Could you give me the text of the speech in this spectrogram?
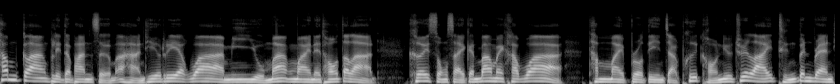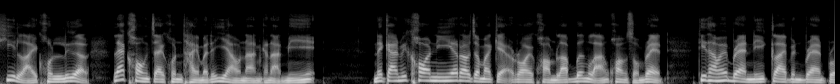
ท่ามกลางผลิตภัณฑ์เสริมอาหารที่เรียกว่ามีอยู่มากมายในท้องตลาด เคยสงสัยกันบ้างไหมครับว่าทำไมโปรตีนจากพืชของ Nutrilite ถึงเป็นแบรนด์ที่หลายคนเลือก และครองใจคนไทยมาได้ยาวนานขนาดนี้ ในการวิเคราะห์นี้เราจะมาแกะรอยความลับเบื้องหลังความสำเร็จ ที่ทำให้แบรนด์นี้กลายเป็นแบรนด์โปร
